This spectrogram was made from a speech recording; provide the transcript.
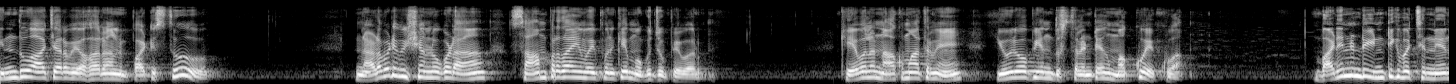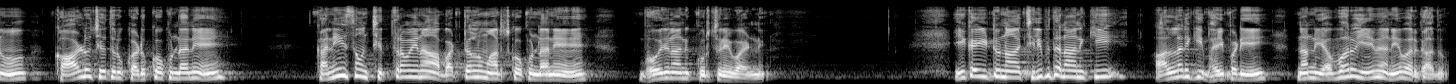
హిందూ ఆచార వ్యవహారాలను పాటిస్తూ నడవడి విషయంలో కూడా సాంప్రదాయం వైపునకే మొగ్గు చూపేవారు. కేవలం నాకు మాత్రమే యూరోపియన్ దుస్తులంటే మక్కువ ఎక్కువ. బడి నుండి ఇంటికి వచ్చిన నేను కాళ్ళు చేతులు కడుక్కోకుండానే కనీసం చిత్రమైన ఆ బట్టలను మార్చుకోకుండానే భోజనానికి కూర్చునేవాడిని. ఇక ఇటు నా చిలిపితనానికి అల్లరికి భయపడి నన్ను ఎవ్వరూ ఏమీ అనేవారు కాదు.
